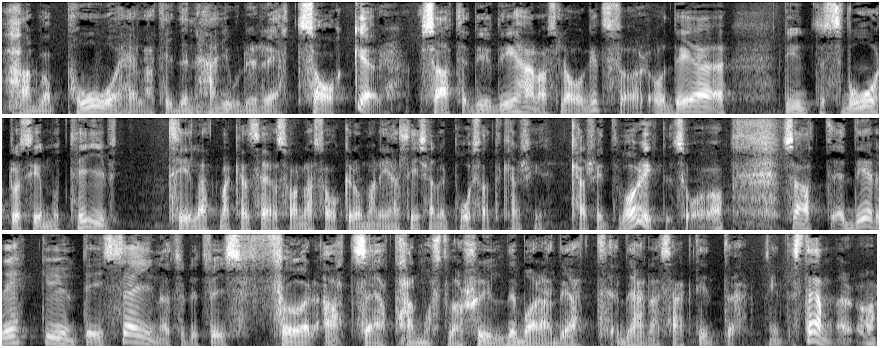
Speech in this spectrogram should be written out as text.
han var på hela tiden, han gjorde rätt saker. Så att det är det han har slagits för. Och det, det är inte svårt att se motiv till att man kan säga sådana saker om man egentligen känner på sig att det kanske, kanske inte var riktigt så. Va? Så att det räcker ju inte i sig naturligtvis för att säga att han måste vara skyldig bara det att det han har sagt inte, inte stämmer. Va?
